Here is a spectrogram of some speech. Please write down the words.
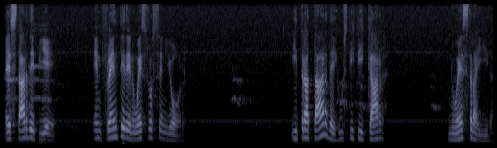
estar de pie en frente de nuestro Señor y tratar de justificar nuestra ira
